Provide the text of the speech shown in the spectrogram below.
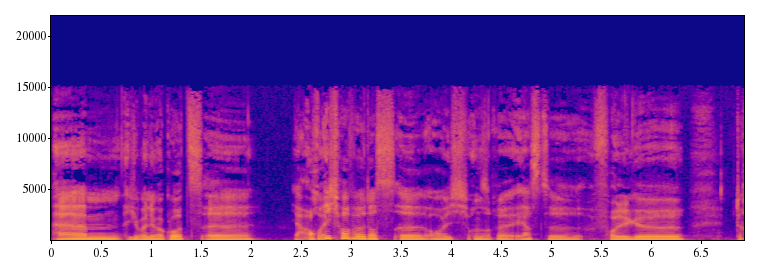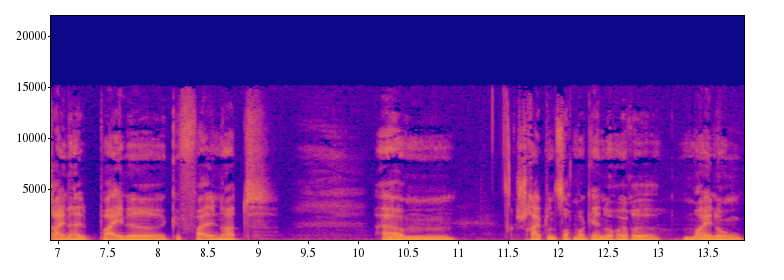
Ähm, ich übernehme mal kurz. Äh, ja, auch ich hoffe, dass äh, euch unsere erste Folge dreieinhalb Beine gefallen hat. Ähm, schreibt uns doch mal gerne eure Meinung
